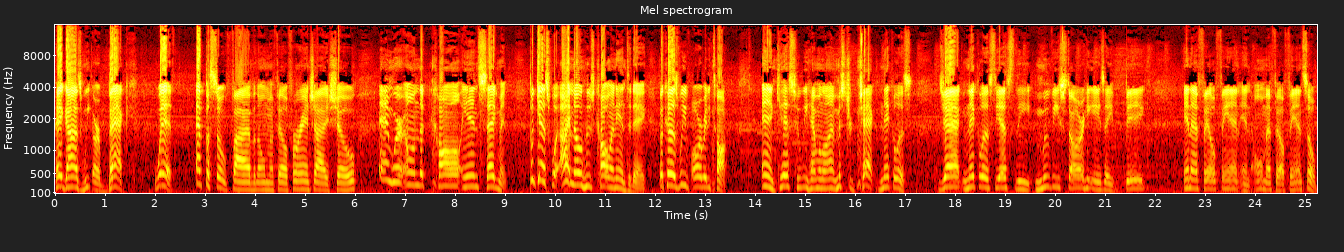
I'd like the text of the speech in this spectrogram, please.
Hey guys, we are back with episode 5 of the OMFL Franchise Show, and we're on the call in segment. But guess what? I know who's calling in today because we've already talked. And guess who we have on line? Mr. Jack Nicholas. Jack Nicholas, yes, the movie star. He is a big NFL fan and OMFL fan. So,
